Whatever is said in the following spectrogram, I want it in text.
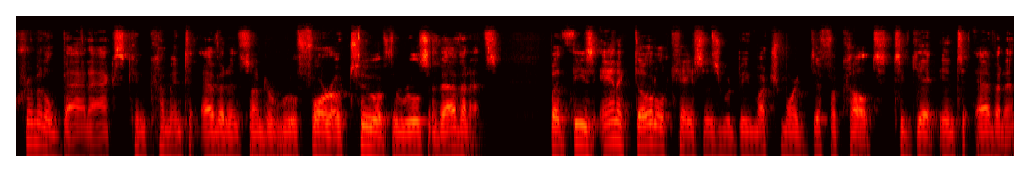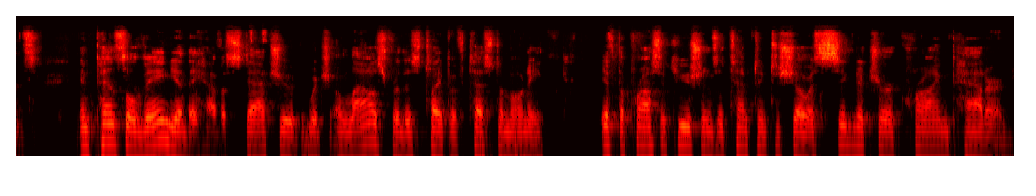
criminal bad acts can come into evidence under Rule 402 of the Rules of Evidence. But these anecdotal cases would be much more difficult to get into evidence. In Pennsylvania, they have a statute which allows for this type of testimony if the prosecution's attempting to show a signature crime pattern.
